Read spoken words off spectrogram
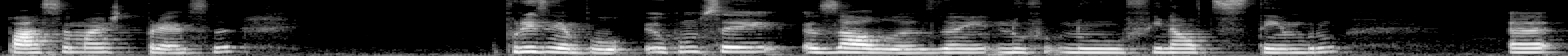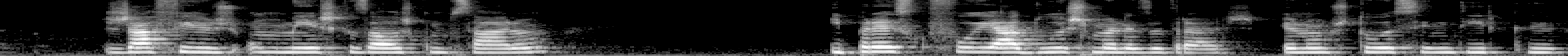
passa mais depressa. Por exemplo, eu comecei as aulas em, no, no final de setembro, uh, já fez um mês que as aulas começaram e parece que foi há duas semanas atrás. Eu não estou a sentir que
